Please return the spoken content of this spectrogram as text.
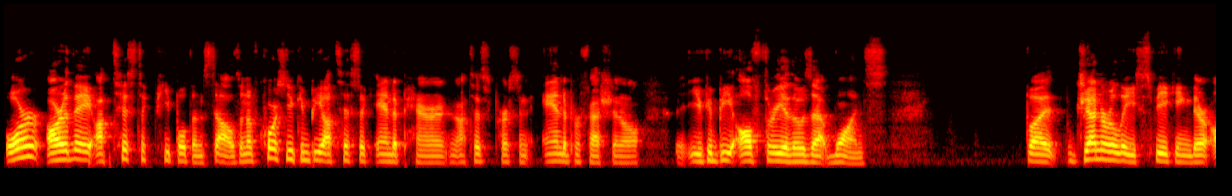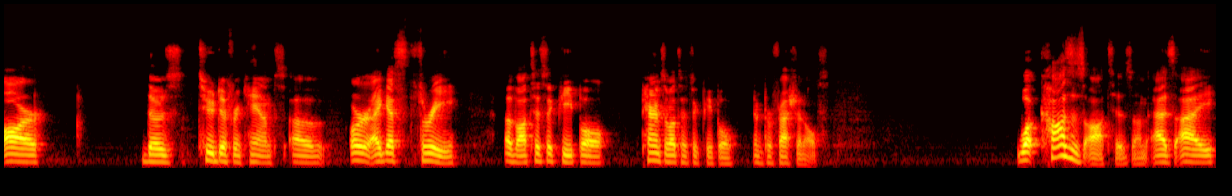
Or are they autistic people themselves? And of course, you can be autistic and a parent, an autistic person and a professional. You could be all three of those at once but generally speaking, there are those two different camps of, or I guess three, of autistic people, parents of autistic people, and professionals. What causes autism? As I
